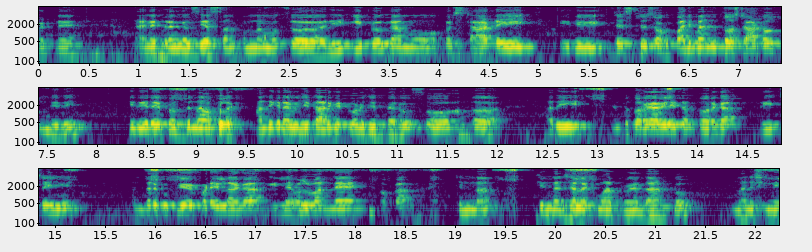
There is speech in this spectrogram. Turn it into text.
వెంటనే ఆయన ఇద్దరం కలిసి ఎస్ అనుకున్నాము. సో ఇది ఈ ప్రోగ్రామ్ ఒక స్టార్ట్ అయ్యి ఇది జస్ట్ ఒక పది మందితో స్టార్ట్ అవుతుంది ఇది. ఇది రేపు పొద్దున్న ఒక లక్ష మందికి రవిజీ టార్గెట్ కూడా చెప్పారు. సో అంత అది ఎంత త్వరగా వీలైతే అంత త్వరగా రీచ్ అయ్యి అందరికి ఉపయోగపడేలాగా ఈ లెవెల్ వన్నే ఒక చిన్న చిన్న ఝలక్ మాత్రమే దాంట్లో. మనిషిని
